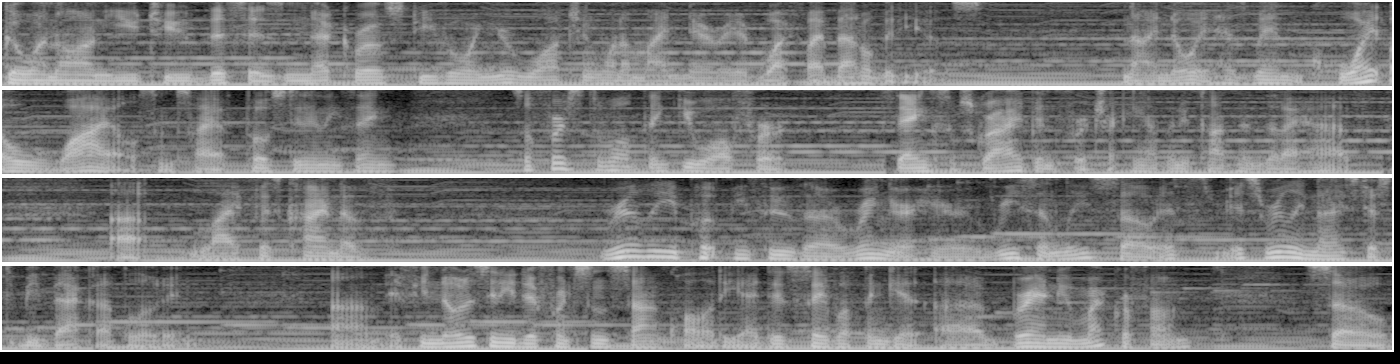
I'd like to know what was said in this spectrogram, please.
going on YouTube? This is NecroStevo and you're watching one of my narrative Wi-Fi battle videos. Now I know it has been quite a while since I have posted anything, so first of all thank you all for staying subscribed and for checking out the new content that I have. Uh, life has kind of really put me through the ringer here recently, so it's it's really nice just to be back uploading. Um, if you notice any difference in sound quality, I did save up and get a brand new microphone, so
